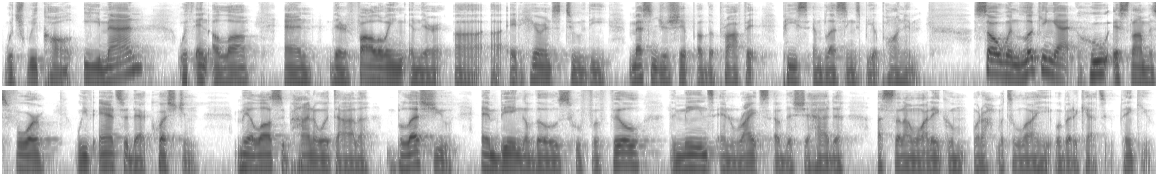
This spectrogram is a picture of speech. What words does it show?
which we call Iman within Allah, and their following and their uh, uh, adherence to the messengership of the Prophet, peace and blessings be upon him. So when looking at who Islam is for, we've answered that question. May Allah subhanahu wa ta'ala bless you in being of those who fulfill the means and rights of the Shahada. Assalamu alaikum wa rahmatullahi wa barakatuh. Thank you.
